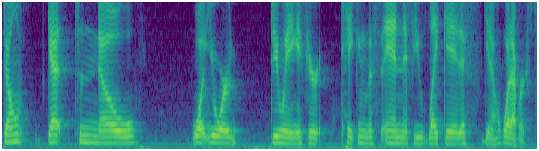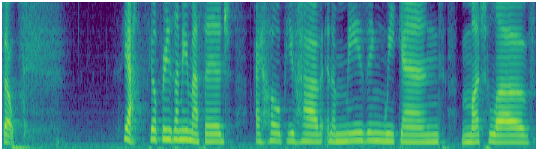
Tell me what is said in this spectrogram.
don't get to know what you're doing if you're taking this in, if you like it, if, you know, whatever. So, yeah, feel free to send me a message. I hope you have an amazing weekend. Much love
